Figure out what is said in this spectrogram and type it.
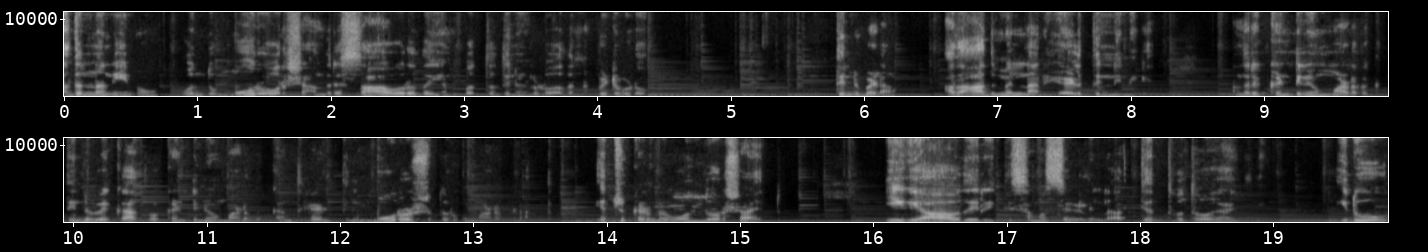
ಅದನ್ನ ನೀನು ಒಂದು ಮೂರು ವರ್ಷ, ಅಂದ್ರೆ ಸಾವಿರದ ಎಂಬತ್ತು ದಿನಗಳು ಅದನ್ನು ಬಿಟ್ಬಿಡು. ತಿನ್ನಬೇಡ ಅದಾದ್ಮೇಲೆ ನಾನು ಹೇಳ್ತೀನಿ ನಿನಗೆ. ಅಂದ್ರೆ ಕಂಟಿನ್ಯೂ ಮಾಡ್ಬೇಕು. ತಿನ್ನಬೇಕಾ ಅಥವಾ ಕಂಟಿನ್ಯೂ ಮಾಡ್ಬೇಕಾ ಅಂತ ಹೇಳ್ತೀನಿ. ಮೂರು ವರ್ಷದವರೆಗೂ ಮಾಡಬೇಡ ಅಂತ. ಹೆಚ್ಚು ಕಡಿಮೆ ಒಂದು ವರ್ಷ ಆಯ್ತು. ಈಗ ಯಾವುದೇ ರೀತಿ ಸಮಸ್ಯೆಗಳಿಲ್ಲ, ಅತ್ಯದ್ಭುತವಾಗಿ. ಇದು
